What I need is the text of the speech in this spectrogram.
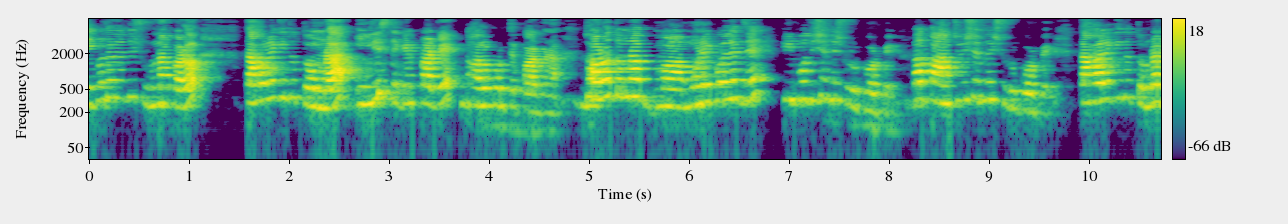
এইগুলো যদি শুরু না করো তাহলে কিন্তু তোমরা ইংলিশ সেকেন্ড পার্টে ভালো করতে পারবে না। ধরো তোমরা মনে করলে যে প্রিপোজিশন দিয়ে শুরু করবে বা পাঞ্চুয়েশন দিয়ে শুরু করবে, তাহলে কিন্তু তোমরা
